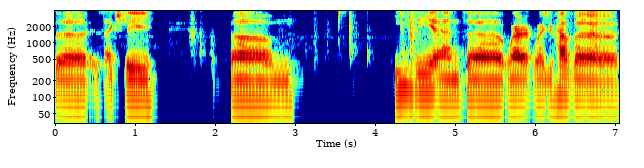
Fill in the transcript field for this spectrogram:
uh, is actually um, easy and uh, where where you have a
